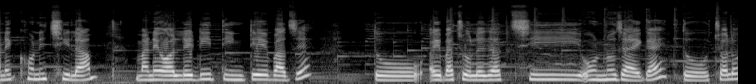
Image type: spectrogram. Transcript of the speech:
অনেকক্ষণই ছিলাম। মানে অলরেডি তিনটে বাজে। তো এবার চলে যাচ্ছি অন্য জায়গায়। তো চলো।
